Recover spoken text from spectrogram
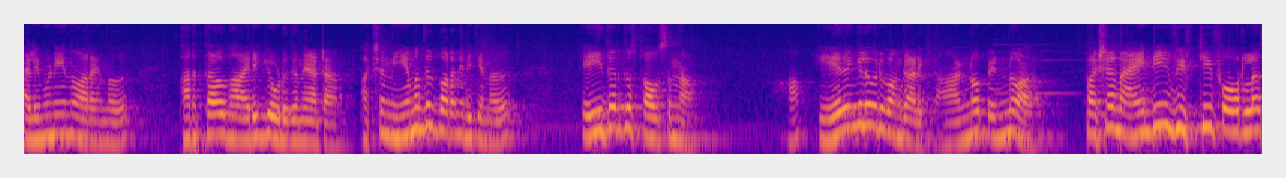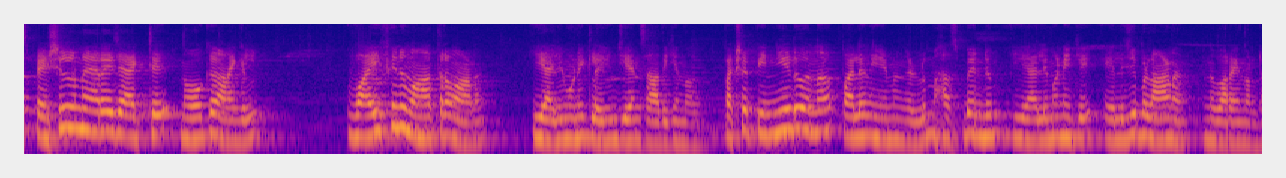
അലുമിനി എന്ന് പറയുന്നത് ഭർത്താവ് ഭാര്യയ്ക്ക് കൊടുക്കുന്നതായിട്ടാണ്. പക്ഷേ നിയമത്തിൽ പറഞ്ഞിരിക്കുന്നത് എയ്തർ ദ സ്പൗസ് എന്നാണ്. ഏതെങ്കിലും ഒരു പങ്കാളിക്ക് ആണിനോ പെണ്ണോ ആകാം. പക്ഷേ നയന്റീൻ ഫിഫ്റ്റി ഫോറിലെ സ്പെഷ്യൽ മാരേജ് ആക്ട് നോക്കുകയാണെങ്കിൽ വൈഫിന് മാത്രമാണ് ഈ അലിമണി ക്ലെയിം ചെയ്യാൻ സാധിക്കുന്നത്. പക്ഷേ പിന്നീട് വന്ന പല നിയമങ്ങളിലും ഹസ്ബൻഡും ഈ അലിമണിക്ക് എലിജിബിൾ ആണ് എന്ന് പറയുന്നുണ്ട്.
